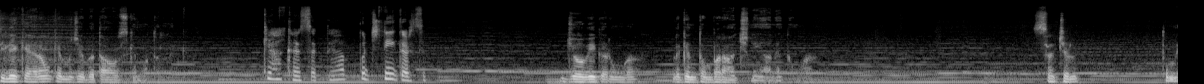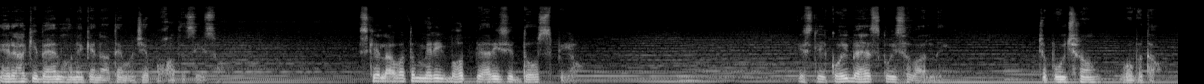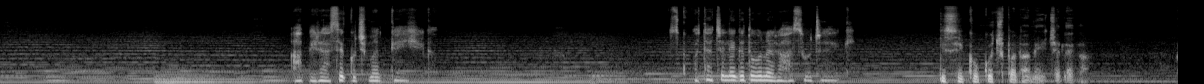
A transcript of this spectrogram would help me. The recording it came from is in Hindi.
इसीलिए कह रहा हूँ कि मुझे बताओ उसके मतलब क्या कर सकते हैं? आप कुछ नहीं कर सकते। जो भी करूँगा लेकिन तुम पर आँच नहीं आने दूँगा। सचल तुम मेरा की बहन होने के नाते मुझे बहुत अज़ीज़ हो। इसके अलावा तुम मेरी बहुत प्यारी सी दोस्त भी हो। इसलिए कोई बहस कोई सवाल नहीं। जो पूछ रहा हूँ वो बताओ। आप मेरा से कुछ मत कहिएगा। उसको पता चलेगा तो वो नाराज़ हो जाएगी। किसी को कुछ पता नहीं चलेगा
